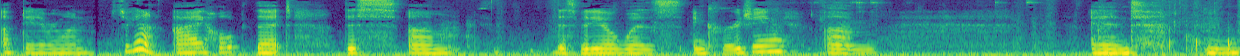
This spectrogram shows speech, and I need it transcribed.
update everyone. So yeah, I hope that this um, this video was encouraging. Um, and mm,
